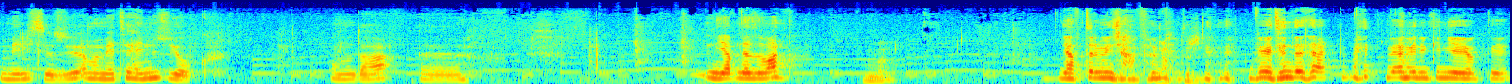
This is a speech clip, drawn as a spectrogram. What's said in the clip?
Melis yazıyor ama Mete henüz yok. Onu da e, yap ne zaman? Bilmem. Yaptırmayacağım. Yaptır. Büyüdüğünde der ben benimki niye yok diye.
